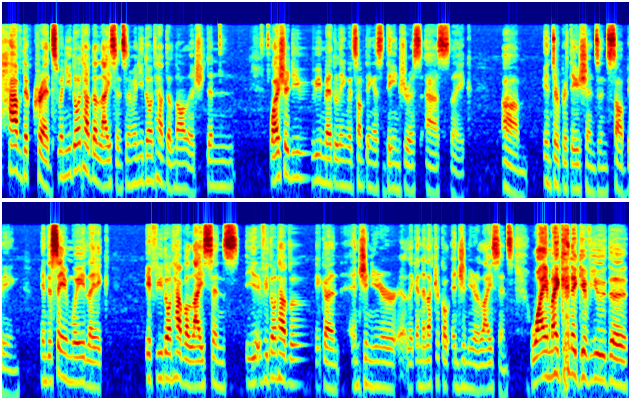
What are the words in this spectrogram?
have the creds, when you don't have the license and when you don't have the knowledge, then why should you be meddling with something as dangerous as like um interpretations and subbing? In the same way like if you don't have a license if you don't have like an engineer like an electrical engineer license why am i to give you the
